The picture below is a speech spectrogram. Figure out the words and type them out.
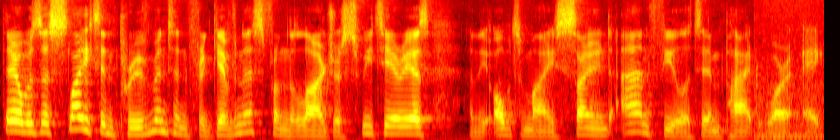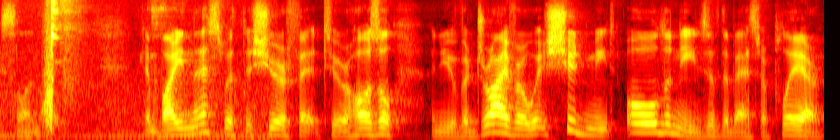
There was a slight improvement in forgiveness from the larger sweet areas, and the optimised sound and feel at impact were excellent. Combine this with the SureFit Tour Hosel, and you have a driver which should meet all the needs of the better player.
